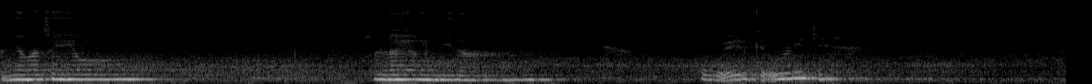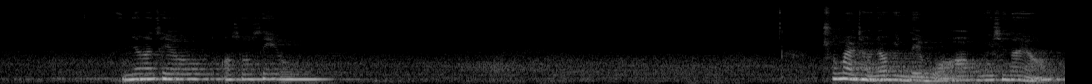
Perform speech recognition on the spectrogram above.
안녕하세요. 솔라영입니다. 어, 왜 이렇게 울리지? 안녕하세요. 어서오세요. 주말 저녁인데 뭐 하고 계시나요?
